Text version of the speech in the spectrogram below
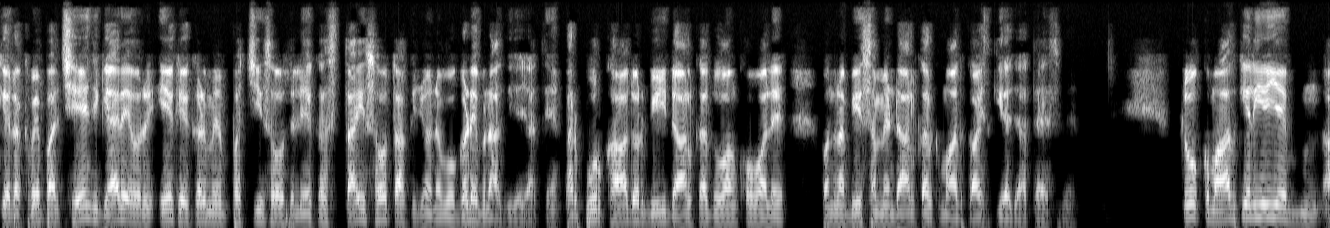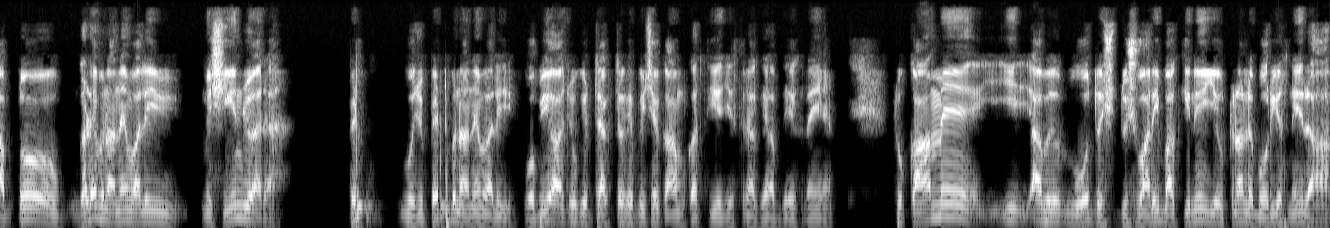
के रकबे पर छह इंच गहरे और एक एकड़ में पच्चीस सौ से लेकर सताईस सौ तक जो है ना वो गड़े बना दिए जाते हैं। भरपूर खाद और बीज डालकर दो आँखों वाले पंद्रह बीस समय डालकर कमाद काश्त किया जाता है इसमें। तो कमाद के लिए ये, अब तो गड़े बनाने वाली मशीन जो है ना, पिट, वो जो पिट बनाने वाली, वो भी आ चुकी ट्रैक्टर के पीछे काम करती है, जिस तरह के आप देख रहे हैं। तो काम में अब वो दुश्वारी बाकी नहीं, ये उतना लेबोरियस नहीं रहा।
